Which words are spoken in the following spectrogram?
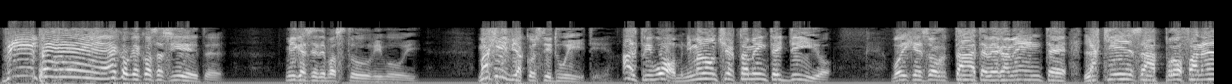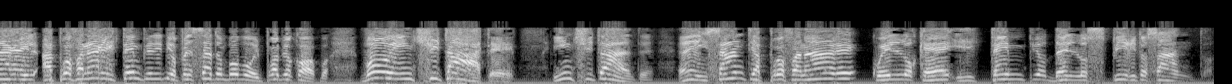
Vipere! Ecco che cosa siete. Mica siete pastori voi. Ma chi vi ha costituiti? Altri uomini, ma non certamente Dio voi che esortate veramente la Chiesa a profanare, il, a profanare il Tempio di Dio, pensate un po' voi, il proprio corpo, voi incitate, incitate eh, i santi a profanare quello che è il Tempio dello Spirito Santo,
